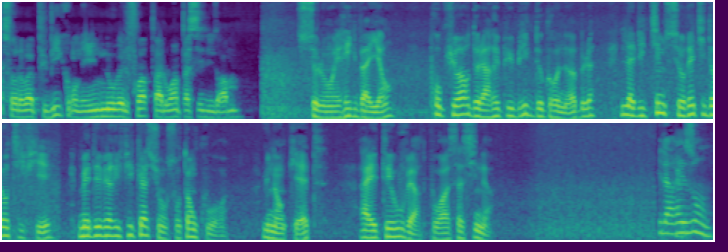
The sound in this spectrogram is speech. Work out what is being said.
sur la voie publique, on est une nouvelle fois pas loin passé du drame. Selon Éric Vaillant, procureur de la République de Grenoble, la victime serait identifiée, mais des vérifications sont en cours. Une enquête a été ouverte pour assassinat. Il a raison.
